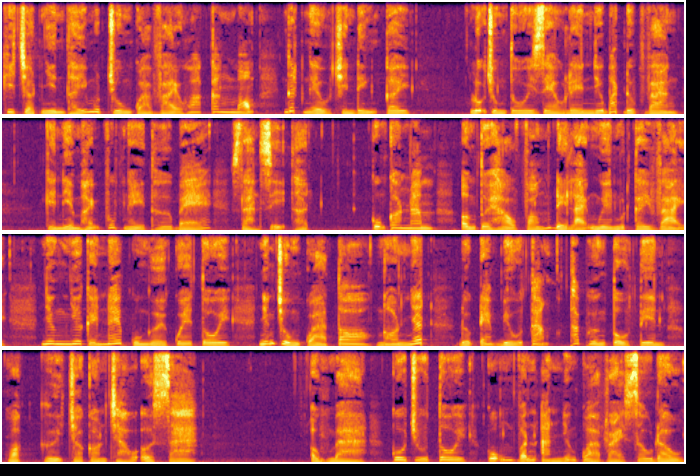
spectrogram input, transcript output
khi chợt nhìn thấy một chùm quả vải hoa căng mọng ngất nghèo trên đỉnh cây. Lũ chúng tôi reo lên như bắt được vàng. Cái niềm hạnh phúc ngày thơ bé, giản dị thật. Cũng có năm, ông tôi hào phóng để lại nguyên một cây vải, nhưng như cái nếp của người quê tôi, những chùm quả to, ngon nhất được đem biếu tặng, thắp hương tổ tiên hoặc gửi cho con cháu ở xa. Ông bà, cô chú tôi cũng vẫn ăn những quả vải sâu đầu.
